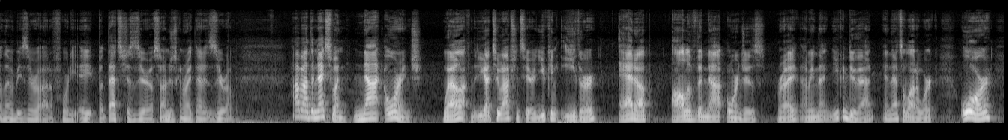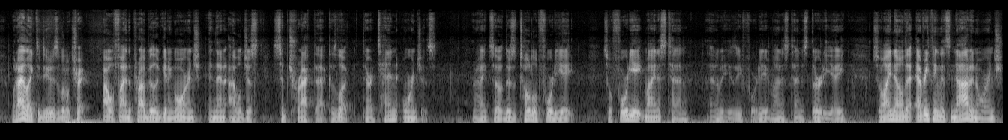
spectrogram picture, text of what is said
So that would be 0 out of 48. But that's just 0. So I'm just going to write that as 0. How about the next one? Not orange. Well, you got two options here. You can either add up all of the not oranges, right? I mean, that, you can do that, and that's a lot of work. Or what I like to do is a little trick. I will find the probability of getting orange, and then I will just subtract that. Because look, there are 10 oranges, right? So there's a total of 48. So 48 minus 10, that'll be easy. 48 minus 10 is 38. So I know that everything that's not an orange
